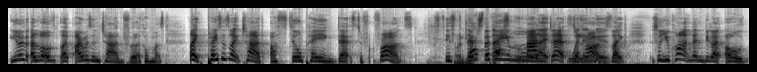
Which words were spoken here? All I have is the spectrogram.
you know a lot of like I was in Chad for a couple months. Like places like Chad are still paying debts to Fr- France. It's Hundred. that's, they're That's paying all, mad like, debts well to and France. Like so you can't then be like oh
